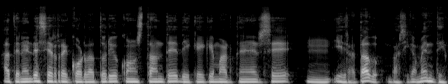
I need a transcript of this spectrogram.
a tener ese recordatorio constante de que hay que mantenerse mm, hidratado, básicamente.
